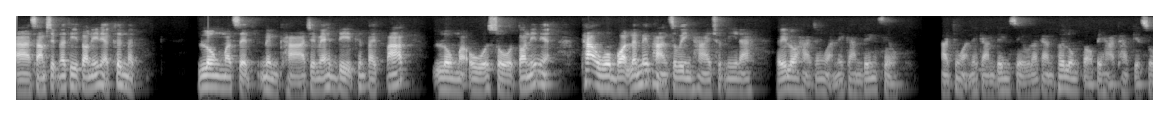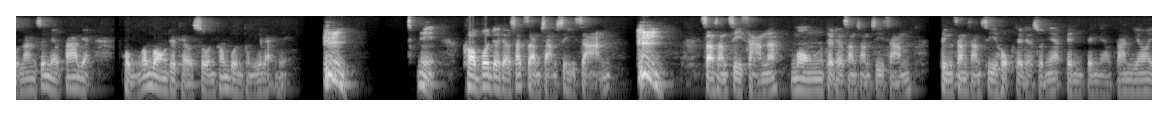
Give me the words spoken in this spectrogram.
อ่าสามสิบนาทีตอนนี้เนี่ยขึ้นมา ลงมาเสร็จหนึ่งขาใช่ไหมดีดขึ้นไปปั๊บลงมาโอเวอร์โซตอนนี้เนี่ยถ้าโอเวอร์บอทและไม่ผ่านสวิงไฮชุดนี้นะเฮ้ยเราหาจังหวะในการเด้งเซลล์หาจังหวะในการเด้งเซลล์แล้วกันเพื่อลงต่อไปหาทาร์เก็ตโซนล่างซึ่งแนวต้านเนี่ย ผมก็มองแถวๆโซนข้างบนตรงนี้แหละเนี่ยนี่ขอบบนแถวๆสักสามสามสี่สามสามสามสี่สามนะมองแถวๆสามสามสี่สามถึงสามสามสี่หกแถวๆส่วนนี้เป็นเป็นแนวต้านย่อย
